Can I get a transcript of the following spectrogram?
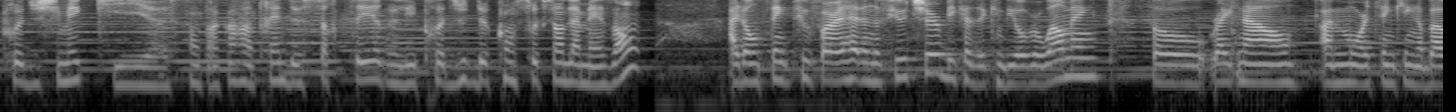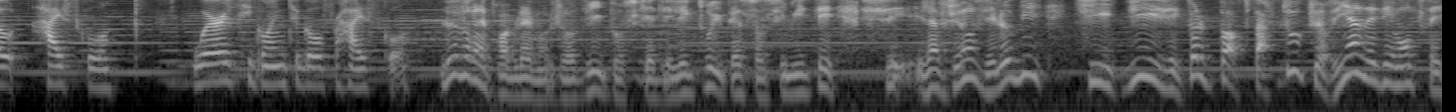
produits chimiques qui euh, sont encore en train de sortir les produits de construction de la maison. I don't think too far ahead in the future because it can be overwhelming. So right now, I'm more thinking about high school. Where is he going to go for high school? Le vrai problème aujourd'hui pour ce qui est de l'électro-hypersensibilité, c'est l'influence des lobbies qui disent et colportent partout que rien n'est démontré.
